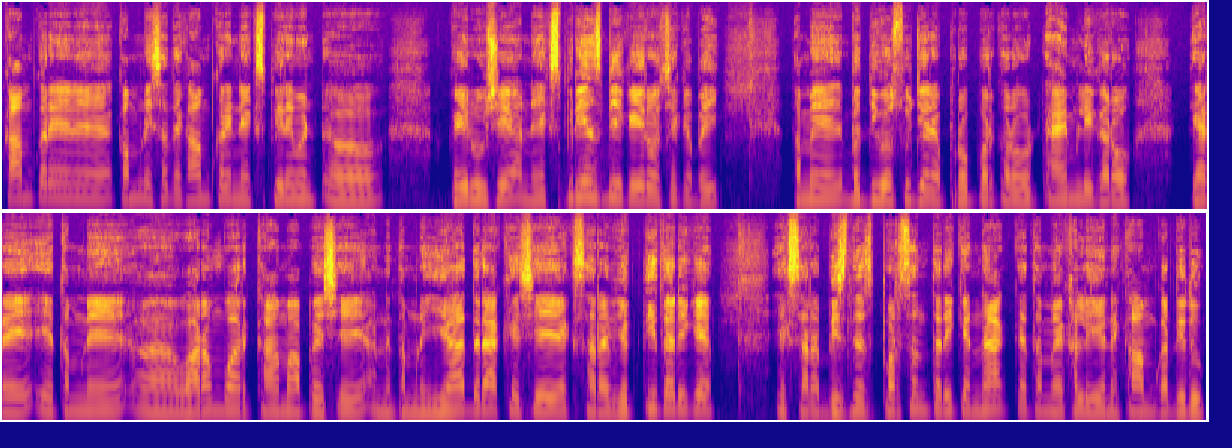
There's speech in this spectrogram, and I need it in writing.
કામ કરીને કંપની સાથે કામ કરીને એક્સપેરિમેન્ટ કર્યું છે અને એક્સપિરિયન્સ બી કર્યો છે કે ભાઈ, તમે બધી વસ્તુ જ્યારે પ્રોપર કરો ટાઈમલી કરો, ત્યારે એ તમને વારંવાર કામ આપે છે અને તમને યાદ રાખે છે એક સારા વ્યક્તિ તરીકે, એક સારા બિઝનેસ પર્સન તરીકે, ના કે તમે ખાલી એને કામ કરી દીધું.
